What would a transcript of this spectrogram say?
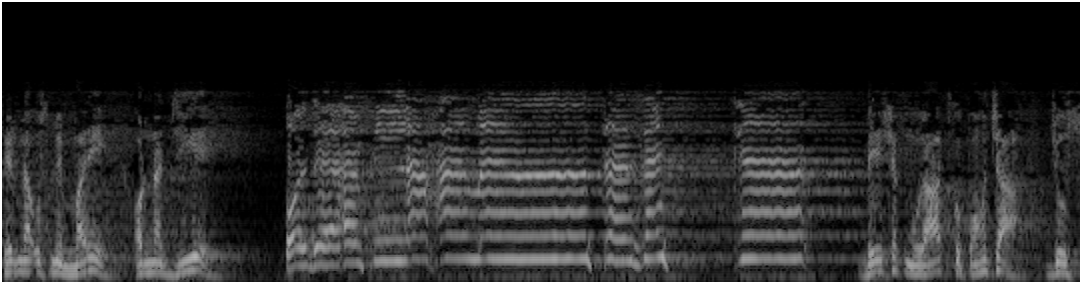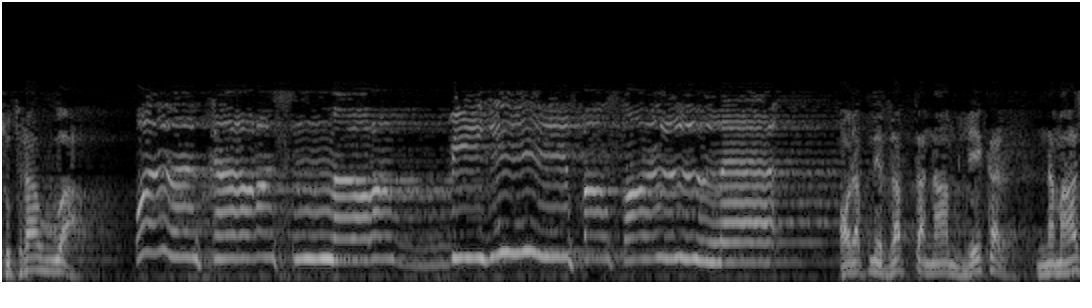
پھر نہ اس میں مرے اور نہ جیے۔ قد أفلح من بے شک مراد کو پہنچا جو ستھرا ہوا۔ اسم ربه فصلى اور اپنے رب کا نام لے کر نماز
